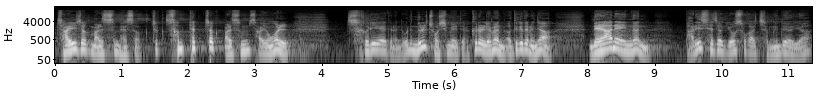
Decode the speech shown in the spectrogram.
자의적 말씀 해석, 즉 선택적 말씀 사용을 처리해야 되는데 우리 늘 조심해야 돼요. 그러려면 어떻게 되느냐? 내 안에 있는 바리새적 요소가 정리되어야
